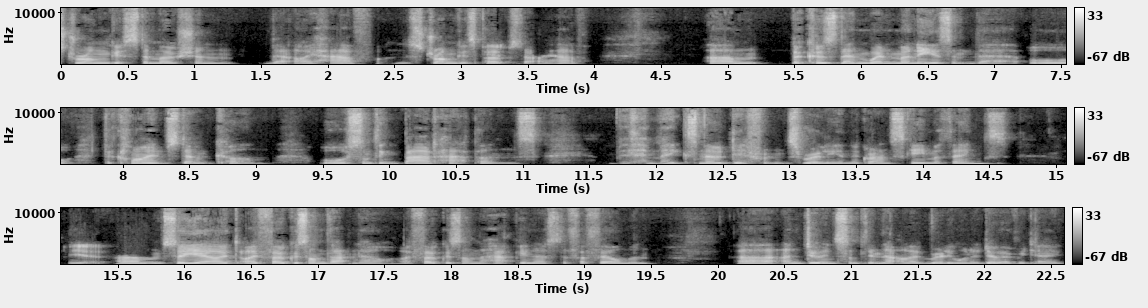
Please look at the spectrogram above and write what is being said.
strongest emotion that I have and the strongest purpose that I have. Um, because then when money isn't there or the clients don't come or something bad happens it makes no difference really in the grand scheme of things yeah um, so yeah I, I, focus on that now i focus on the happiness the fulfillment uh, and doing something that i really want to do every day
